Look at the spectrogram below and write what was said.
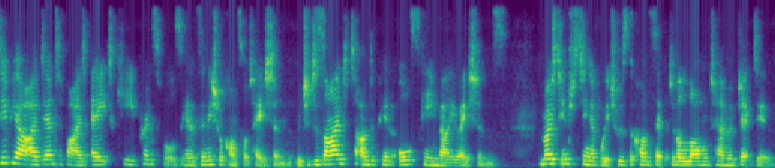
TPR identified eight key principles in its initial consultation, which are designed to underpin all scheme valuations, the most interesting of which was the concept of a long term objective.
